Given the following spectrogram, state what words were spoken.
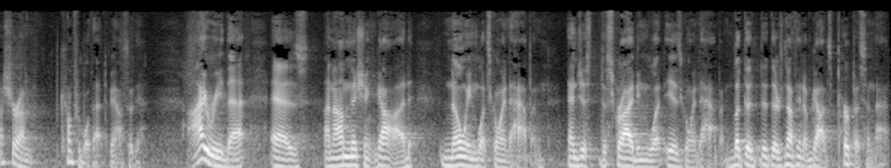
not sure I'm comfortable with that, to be honest with you. I read that as an omniscient God knowing what's going to happen and just describing what is going to happen. But the, the, there's nothing of God's purpose in that.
